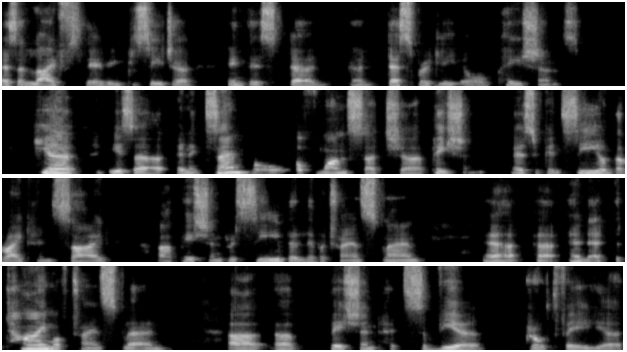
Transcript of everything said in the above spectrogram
as a life-saving procedure in this uh, uh, desperately ill patients. Here is a, uh, an example of one such uh, patient. As you can see on the right-hand side, a patient received a liver transplant uh, uh, and at the time of transplant, uh, a patient had severe growth failure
